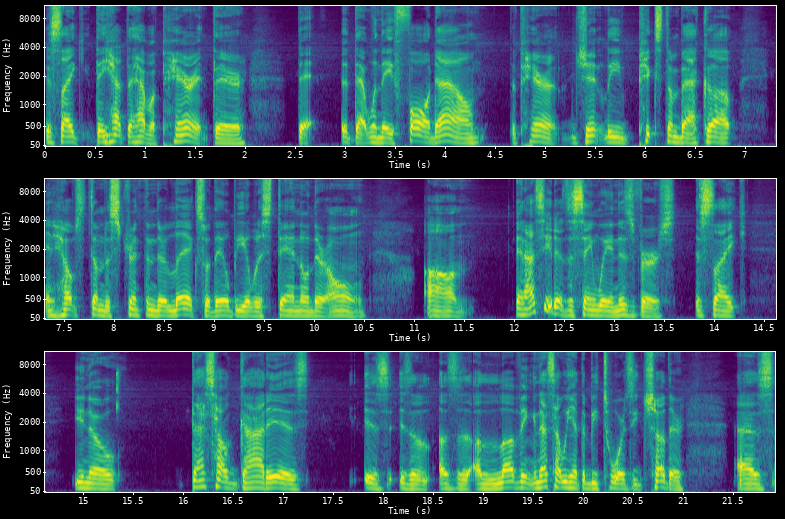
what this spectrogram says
it's like they have to have a parent there that that when they fall down, the parent gently picks them back up and helps them to strengthen their legs so they'll be able to stand on their own. Um, and I see it as the same way in this verse. It's like, you know, that's how God is, is is a, a loving, and that's how we have to be towards each other, as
